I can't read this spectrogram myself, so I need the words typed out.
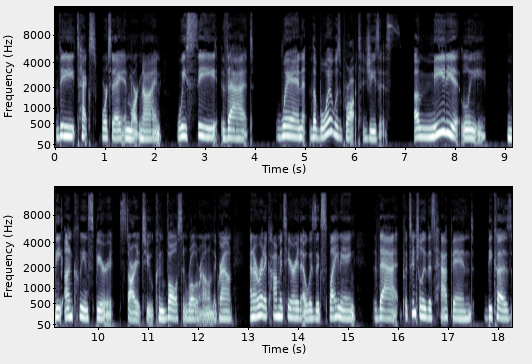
the text for today in Mark 9, we see that when the boy was brought to Jesus, immediately the unclean spirit started to convulse and roll around on the ground. And I read a commentary that was explaining that potentially this happened because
